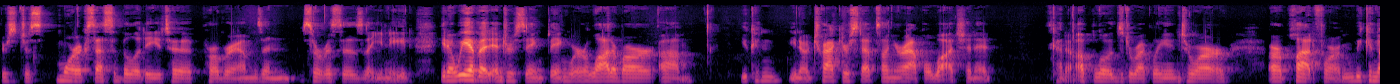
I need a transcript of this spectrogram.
there's just more accessibility to programs and services that you need. You know, we have an interesting thing where a lot of our um, you can you know track your steps on your Apple Watch, and it kind of uploads directly into our our platform. We can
